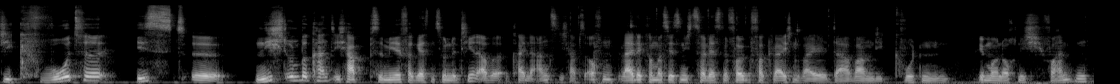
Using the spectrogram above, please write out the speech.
Die Quote ist äh, nicht unbekannt. Ich habe sie mir vergessen zu notieren, aber keine Angst, ich habe es offen. Leider können wir es jetzt nicht zur letzten Folge vergleichen, weil da waren die Quoten immer noch nicht vorhanden.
